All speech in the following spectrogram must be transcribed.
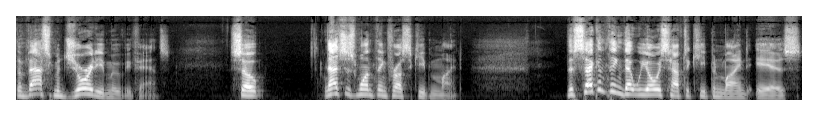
the vast majority of movie fans. So that's just one thing for us to keep in mind. The second thing that we always have to keep in mind is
